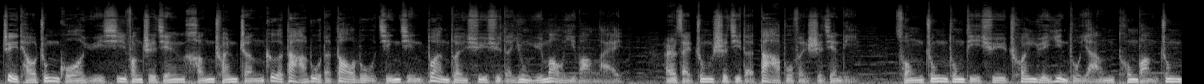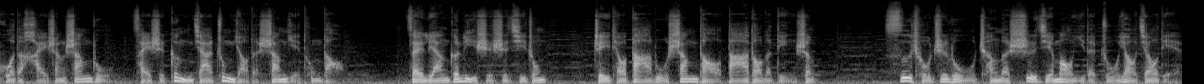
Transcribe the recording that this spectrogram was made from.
这条中国与西方之间横穿整个大陆的道路，仅仅断断续续地用于贸易往来；而在中世纪的大部分时间里，从中东地区穿越印度洋通往中国的海上商路，才是更加重要的商业通道。在两个历史时期中，这条大陆商道达到了鼎盛，丝绸之路成了世界贸易的主要焦点。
